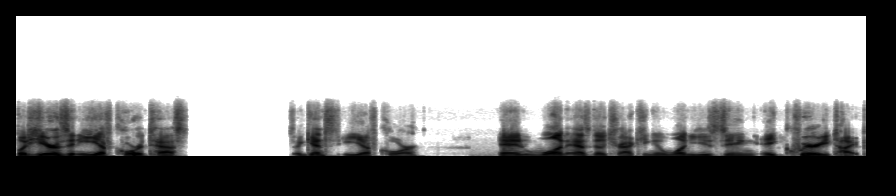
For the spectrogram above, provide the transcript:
but here's an EF core test against EF core and one as no tracking and one using a query type.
